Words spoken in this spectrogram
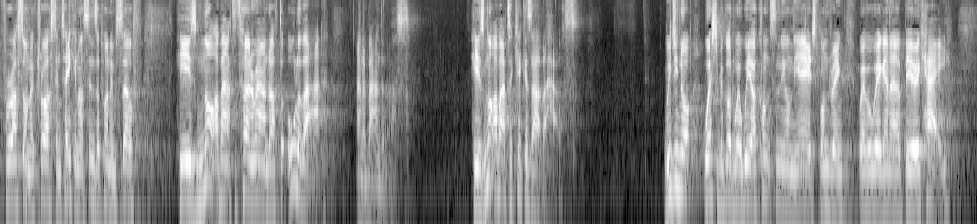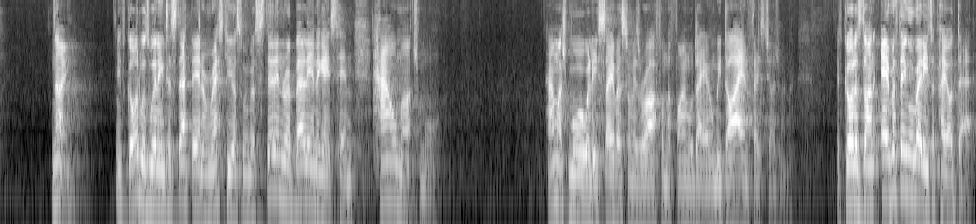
for us on a cross and taking our sins upon himself, he is not about to turn around after all of that and abandon us. He is not about to kick us out of the house. We do not worship a God where we are constantly on the edge, wondering whether we're going to be okay. No. If God was willing to step in and rescue us when we were still in rebellion against Him, how much more? How much more will He save us from His wrath on the final day when we die and face judgment? If God has done everything already to pay our debt,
